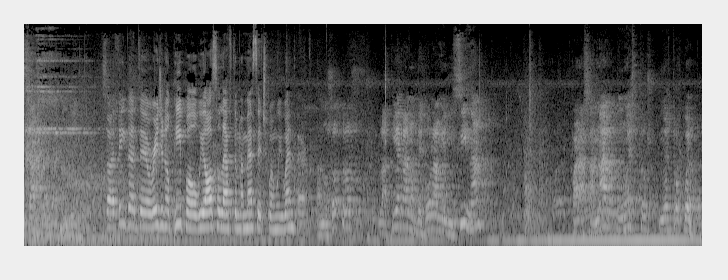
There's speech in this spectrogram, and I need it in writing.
mensaje allá también. So I think that the original people, we also left them a message when we went there. A nosotros la tierra nos dejó la medicina para sanar nuestros, nuestro cuerpo.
